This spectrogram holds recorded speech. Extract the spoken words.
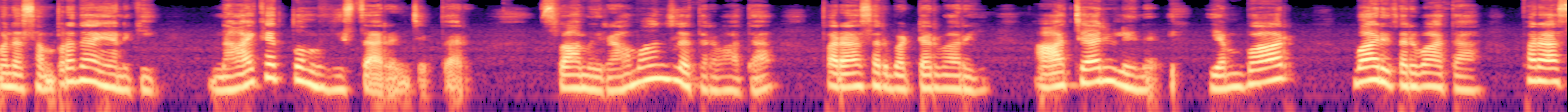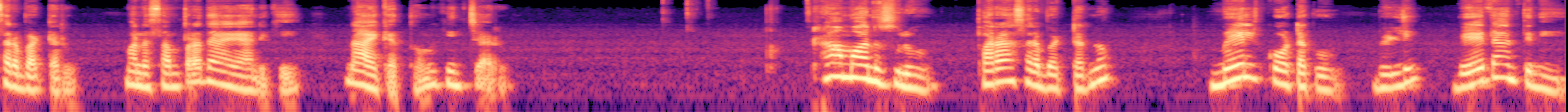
మన సంప్రదాయానికి నాయకత్వం వహిస్తారని చెప్పారు. స్వామి రామానుజుల తర్వాత పరాశర భట్టర్ వారి ఆచార్యులైన ఎంబార్ వారి తరువాత పరాశర భట్టరు మన సంప్రదాయానికి నాయకత్వం వహించారు. రామానుజులు పరాశర భట్టర్ను మేల్కోటకు వెళ్ళి వేదాంతిని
